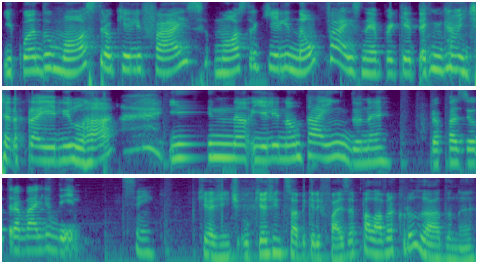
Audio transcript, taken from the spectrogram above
E quando mostra o que ele faz, mostra que ele não faz, né? Porque tecnicamente era pra ele ir lá e, não, e ele não tá indo, né? Pra fazer o trabalho dele. Sim. Porque a gente, o que a gente sabe que ele faz é palavra cruzada, né?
